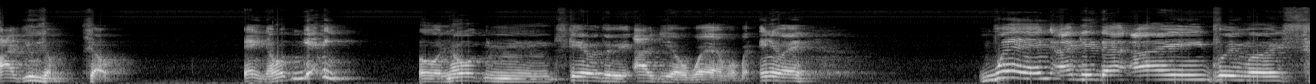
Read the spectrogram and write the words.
I use them. So, hey, no one can get me. Or no one can steal the idea or whatever. But anyway, when I did that, I pretty much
